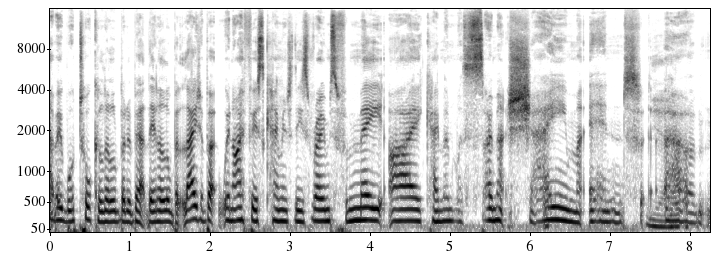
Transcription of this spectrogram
I mean, we'll talk a little bit about that a little bit later, but when I first came into these rooms, for me, I came in with so much shame and Yeah. um,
